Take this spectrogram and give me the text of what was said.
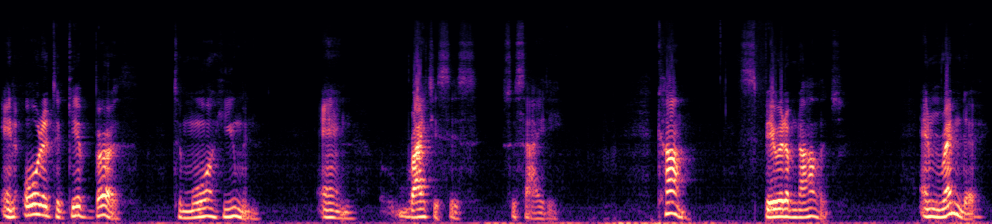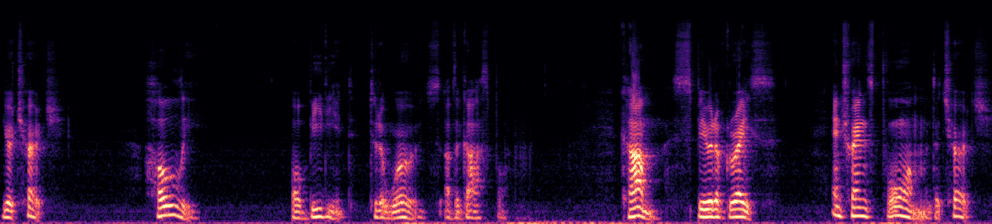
in order to give birth to more human and righteous society. Come, Spirit of knowledge, and render your church holy, obedient to the words of the gospel. Come, Spirit of grace, and transform the church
